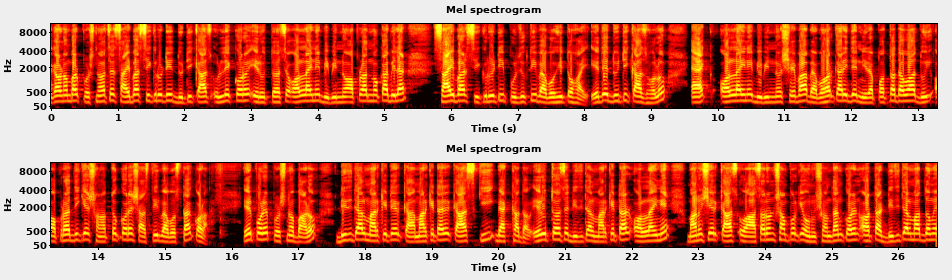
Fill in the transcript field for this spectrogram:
এগারো নম্বর প্রশ্ন হচ্ছে সাইবার সিকিউরিটির দুটি কাজ উল্লেখ করো। এর উত্তর হচ্ছে, অনলাইনে বিভিন্ন অপরাধ মোকাবিলার সাইবার সিকিউরিটি প্রযুক্তি ব্যবহৃত হয়। এদের দুইটি কাজ হলো, এক, অনলাইনে বিভিন্ন সেবা ব্যবহারকারীদের নিরাপত্তা দেওয়া, দুই, অপরাধীকে শনাক্ত করে শাস্তির ব্যবস্থা করা। এরপরে প্রশ্ন বারো ডিজিটাল মার্কেটের মার্কেটারের কাজ কি? ব্যাখ্যা দাও। এর উত্তর আছে ডিজিটাল মার্কেটার অনলাইনে মানুষের কাজ ও আচরণ সম্পর্কে অনুসন্ধান করেন, অর্থাৎ ডিজিটাল মাধ্যমে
